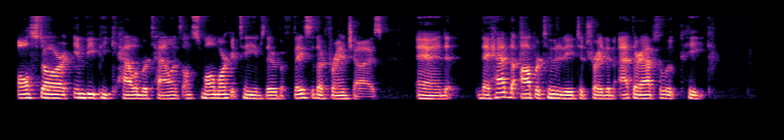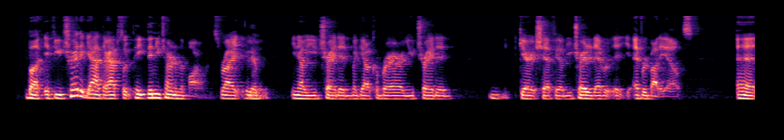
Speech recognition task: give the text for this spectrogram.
all star MVP caliber talents on small market teams. They were the face of their franchise, and they had the opportunity to trade them at their absolute peak. But if you trade a guy at their absolute peak, then you turn to the Marlins, right? Who, Yep. You know, you traded Miguel Cabrera, you traded Gary Sheffield, you traded every, everybody else. Uh,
